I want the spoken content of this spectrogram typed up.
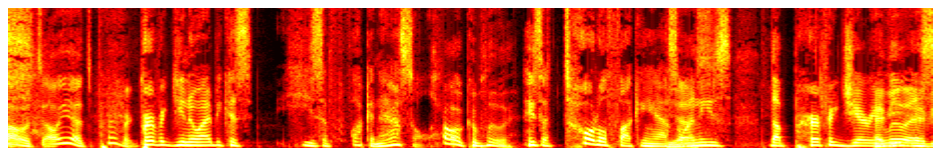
Oh, it's oh yeah, it's perfect. perfect. You know why? Because he's a fucking asshole. Oh, completely. He's a total fucking asshole, Yes. and he's the perfect Jerry Have you, Lewis. have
